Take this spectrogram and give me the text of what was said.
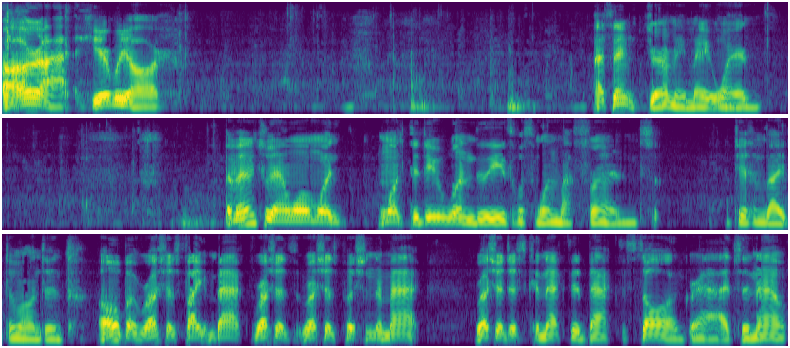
Alright, here we are. I think Germany may win. Eventually I want want to do one of these with one of my friends. Just invite them on to Oh but Russia's fighting back. Russia's Russia's pushing them back. Russia just connected back to Stalingrad, so now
